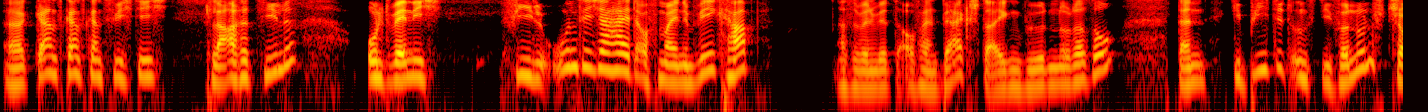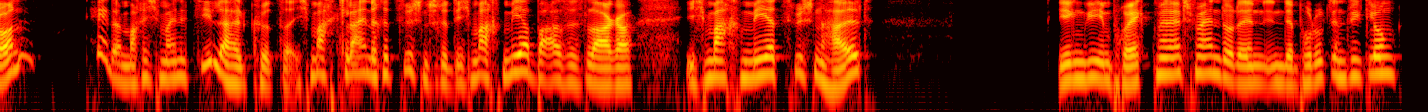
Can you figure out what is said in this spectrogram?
äh, ganz, ganz, ganz wichtig, klare Ziele. Und wenn ich viel Unsicherheit auf meinem Weg habe, also wenn wir jetzt auf einen Berg steigen würden oder so, dann gebietet uns die Vernunft schon, hey, dann mache ich meine Ziele halt kürzer. Ich mache kleinere Zwischenschritte, ich mache mehr Basislager, ich mache mehr Zwischenhalt. Irgendwie im Projektmanagement oder in, in der Produktentwicklung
